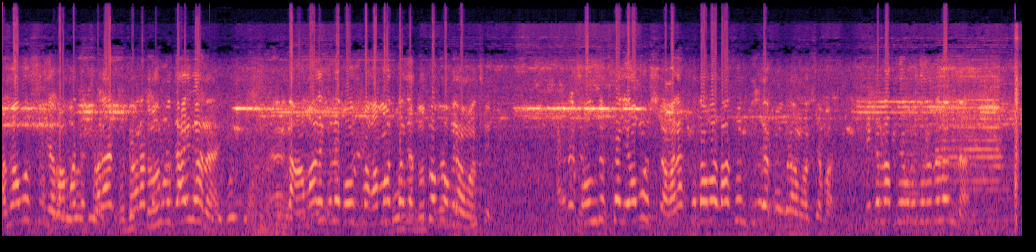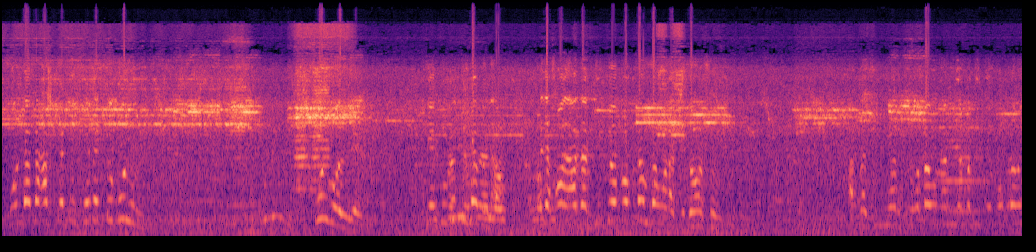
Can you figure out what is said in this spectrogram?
আমি অবশ্যই যাব। আমার তো ছাড়ার ছাড়ার কোনো জায়গা নাই। কিন্তু আমার এখানে বসবো আমার কাছে দুটো প্রোগ্রাম আছে। একটা সন্দেশকালী অবশ্যই। আর একটা আমার বাসন প্রোগ্রাম আছে আমার। সেখানে আপনি আমাকে দেবেন না? কোনটাতে আটকাচ্ছি সেটা একটু বলুন ভুল বললেন কে দুটো দিতে যাবে না এটা হয়, আচ্ছা, দ্বিতীয় প্রোগ্রাম কেমন আছে দর্শন আপনার সিনিয়র কোথাও নাম আমার দ্বিতীয় প্রোগ্রামে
